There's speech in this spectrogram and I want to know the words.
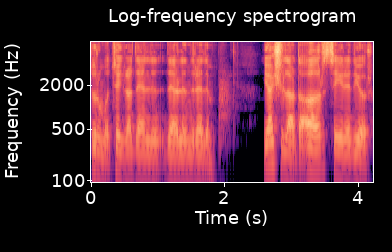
durumu tekrar değerlendirelim. Yaşlılarda ağır seyrediyor.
